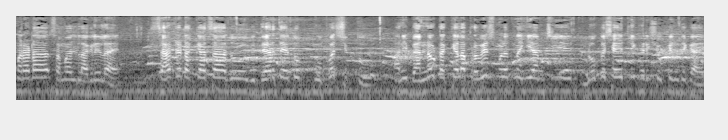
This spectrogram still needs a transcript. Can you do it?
मराठा समाज लागलेला आहे. साठ टक्क्याचा जो विद्यार्थी आहे तो मोफत शिकतो आणि ब्याण्णव टक्क्याला प्रवेश मिळत नाही ही आमची लोकशाहीतली खरी शोकेंतिका आहे.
